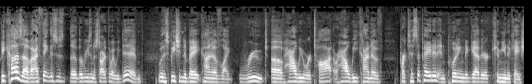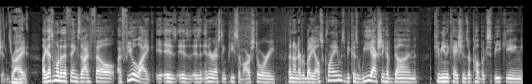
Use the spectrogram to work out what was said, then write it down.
because of, and I think this is the the reason to start the way we did with the speech and debate kind of like root of how we were taught or how we kind of participated in putting together communications, Right. right? Like that's one of the things that I felt I feel like is is is an interesting piece of our story that not everybody else claims because we actually have done communications or public speaking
